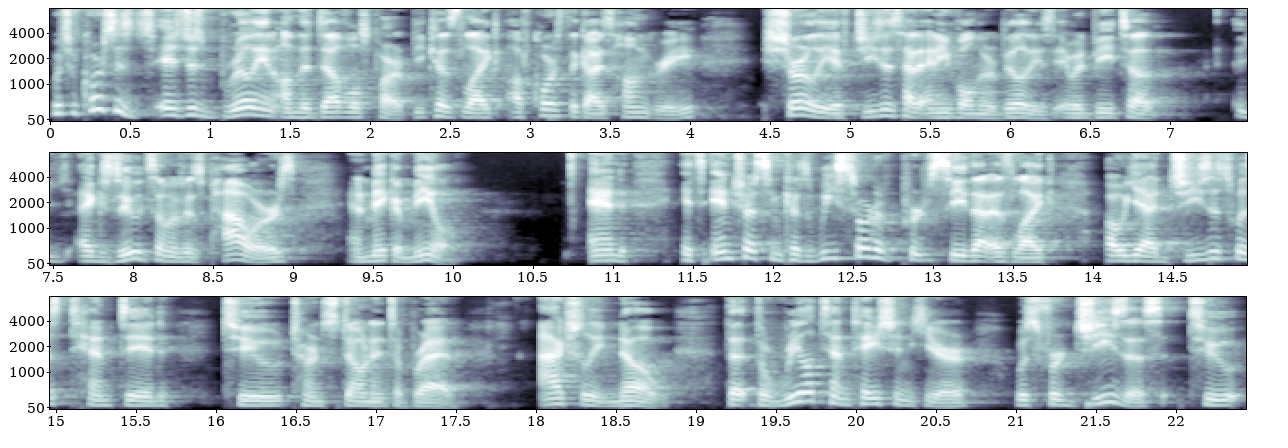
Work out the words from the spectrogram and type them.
Which of course is, is just brilliant on the devil's part because like, of course the guy's hungry. Surely if Jesus had any vulnerabilities, it would be to exude some of his powers and make a meal and it's interesting because we sort of perceive that as like, oh yeah, Jesus was tempted to turn stone into bread. Actually, no. The, the real temptation here was for Jesus to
